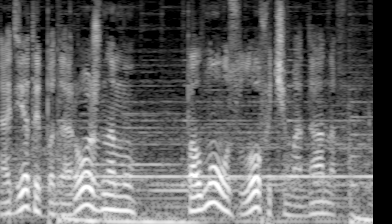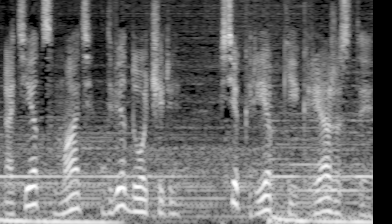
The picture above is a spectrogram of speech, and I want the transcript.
одеты по-дорожному, полно узлов и чемоданов. Отец, мать, две дочери – все крепкие, кряжестые,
